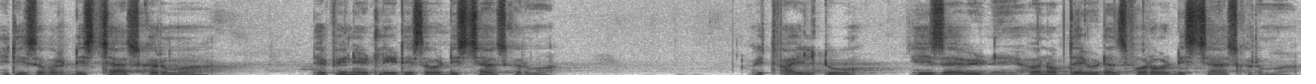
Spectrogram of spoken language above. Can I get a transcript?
It is our discharge karma. Definitely, it is our discharge karma. With file 2, he is one of the evidence for our discharge karma.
